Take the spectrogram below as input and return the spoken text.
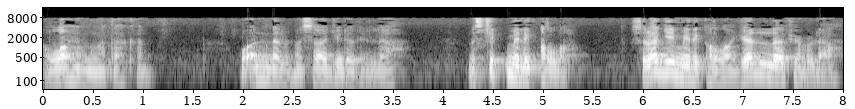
Allah yang mengatakan, wa annal masajid lillah. Masjid milik Allah. Selagi milik Allah Jalla fi'ulah.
